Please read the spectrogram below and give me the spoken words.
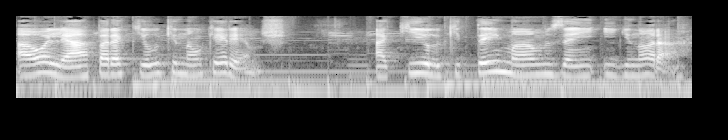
a olhar para aquilo que não queremos, aquilo que teimamos em ignorar.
